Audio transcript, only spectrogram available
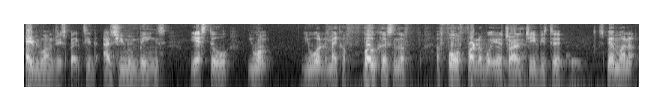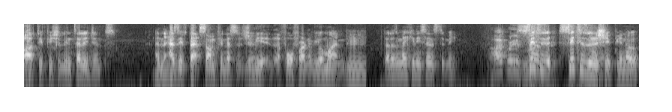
everyone's respected as human beings." Yet still, you want you want to make a focus and a, a forefront of what you're trying to achieve is to spend money on artificial intelligence, and mm. as if that's something that should be at the forefront of your mind. Mm. That doesn't make any sense to me. I agree with Citizen, citizenship, you know,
